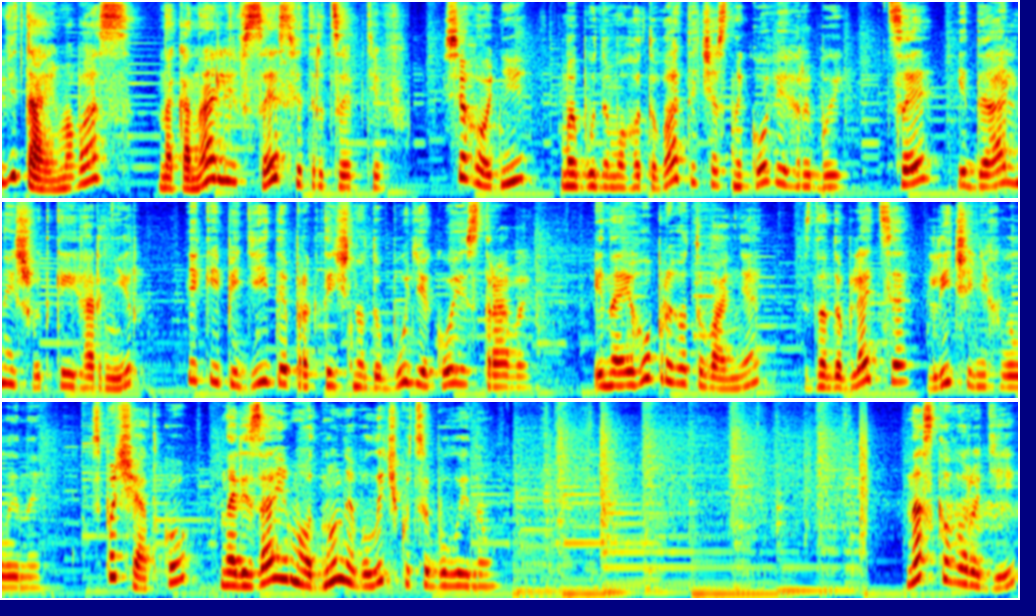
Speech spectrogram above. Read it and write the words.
Вітаємо вас на каналі Всесвіт рецептів. Сьогодні ми будемо готувати часникові гриби. Це ідеальний швидкий гарнір, який підійде практично до будь-якої страви. І на його приготування знадобляться лічені хвилини. Спочатку нарізаємо одну невеличку цибулину. На сковороді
